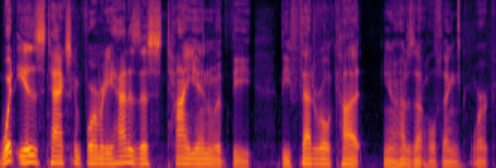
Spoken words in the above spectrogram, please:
What is tax conformity? How does this tie in with the the federal cut? You know, how does that whole thing work?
